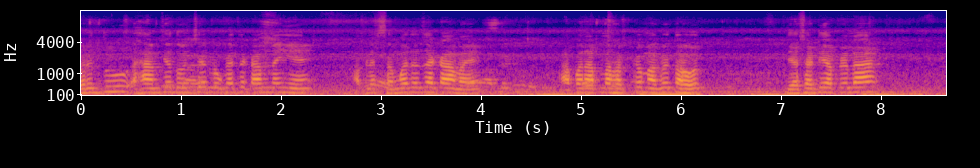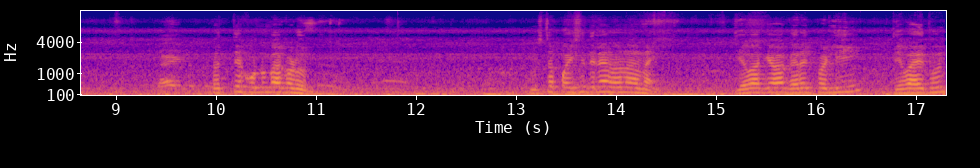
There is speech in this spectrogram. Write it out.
परंतु हा आमच्या दोन चार लोकांचं काम नाही आहे. आपल्या समाजाचं काम आहे. आपण आपला हक्क मागत आहोत. त्यासाठी आपल्याला प्रत्येक कुटुंबाकडून नुसतं पैसे दिल्याने होणार नाही. जेव्हा केव्हा गरज पडली तेव्हा इथून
